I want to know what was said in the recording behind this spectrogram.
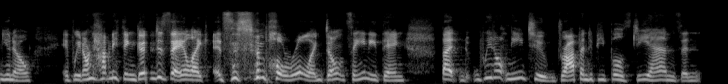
you know, if we don't have anything good to say, like it's a simple rule, like don't say anything, but we don't need to drop into people's DMs and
